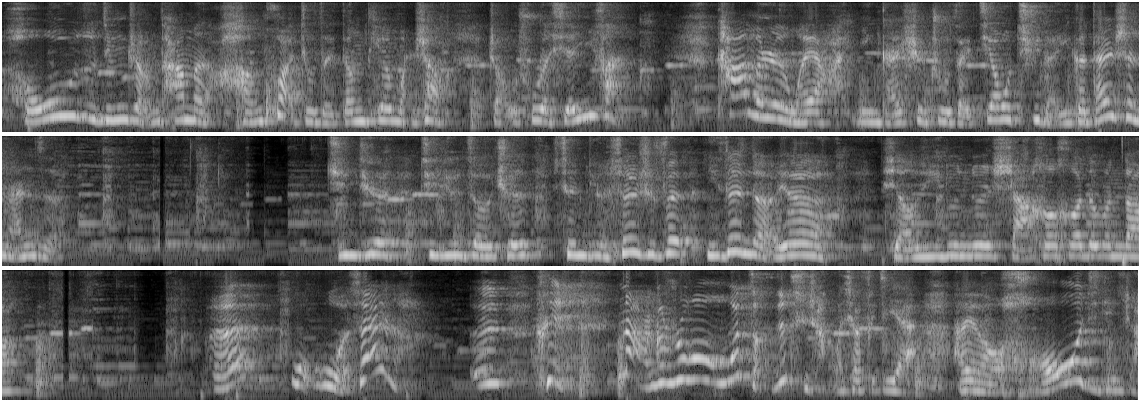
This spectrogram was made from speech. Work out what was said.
猴子警长他们很快就在当天晚上找出了嫌疑犯。他们认为啊，应该是住在郊区的一个单身男子。今天，今天早晨三点三十分，你在哪呀？小鸡墩墩傻呵呵地问道。哎，我我在哪？呃，嘿，那个时候我早就起床了，小飞机，还有好几天假。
